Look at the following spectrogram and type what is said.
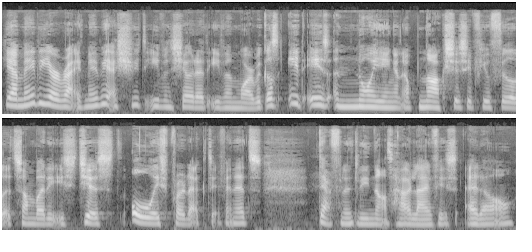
yeah, maybe you're right. Maybe I should even show that even more because it is annoying and obnoxious if you feel that somebody is just always productive. And that's definitely not how life is at all.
